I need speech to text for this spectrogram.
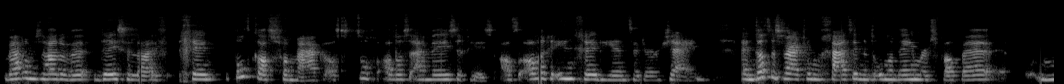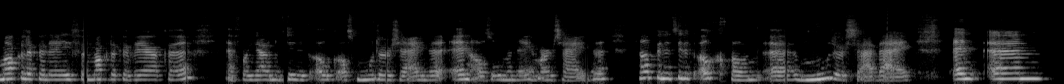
waarom zouden we deze live geen podcast van maken als toch alles aanwezig is? Als alle ingrediënten er zijn. En dat is waar het om gaat in het ondernemerschap. Hè? Makkelijker leven, makkelijker werken. En voor jou natuurlijk ook als moeder zijnde en als ondernemer zijnde, help je natuurlijk ook gewoon uh, moeders daarbij. En um,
